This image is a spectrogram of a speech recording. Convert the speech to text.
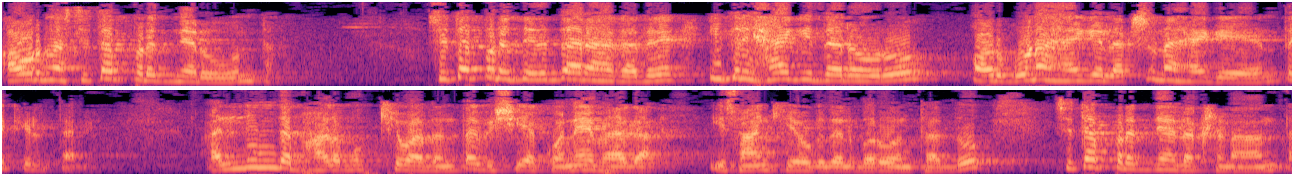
ಅವ್ರನ್ನ ಸ್ಥಿತಪ್ರಜ್ಞರು ಅಂತ. ಸ್ಥಿತಪ್ರಜ್ಞರಿದ್ದಾರೆ ಹಾಗಾದ್ರೆ ಇದ್ರೆ ಹೇಗಿದ್ದಾರೆ ಅವರು? ಅವ್ರ ಗುಣ ಹೇಗೆ, ಲಕ್ಷಣ ಹೇಗೆ ಅಂತ ಕೇಳ್ತಾನೆ. ಅಲ್ಲಿಂದ ಬಹಳ ಮುಖ್ಯವಾದಂತ ವಿಷಯ ಕೊನೆ ಭಾಗ ಈ ಸಾಂಖ್ಯ ಯೋಗದಲ್ಲಿ ಬರುವಂತಹದ್ದು, ಸ್ಥಿತಪ್ರಜ್ಞ ಲಕ್ಷಣ ಅಂತ.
